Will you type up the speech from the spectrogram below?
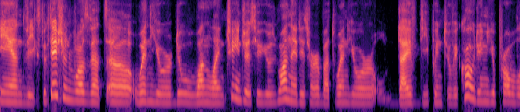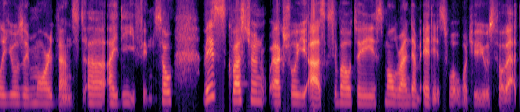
And the expectation was that uh, when you do one-line changes, you use one editor, but when you dive deep into the coding, you probably use a more advanced uh, IDE theme. So this question actually asks about a small random edits, what, what you use for that.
